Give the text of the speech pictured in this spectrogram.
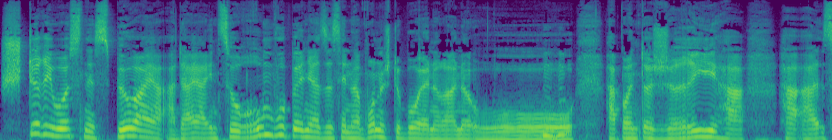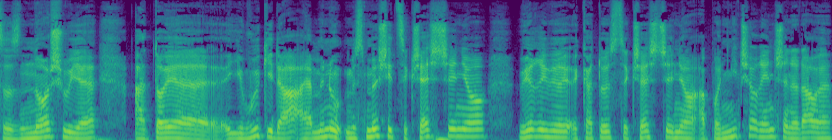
štyrivosne spywaja, a daja in co rumwupelnia ze sen habornište boje na rane, o, ha pon to žri, ha, ha, ha so znošuje, a to je i wujki da, a ja minu, my smyšice kšešćenjo, virivi katolsce kšešćenjo, a po ničo ręcze ne dawe,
